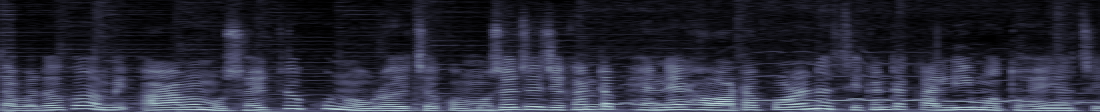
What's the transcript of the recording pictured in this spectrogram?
তারপর দেখো আমি আর আমার মশারিটা খুব নোংরা হয়েছে এখন। মশারিটা যেখানটা ফ্যানের হাওয়াটা পড়ে না, সেখানটা কালি মতো হয়ে গেছে।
